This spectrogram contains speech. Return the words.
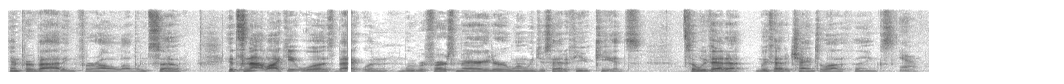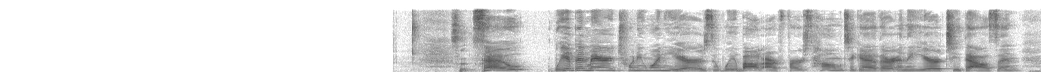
and providing for all of them. So it's not like it was back when we were first married or when we just had a few kids. So we've had a we've had to change a lot of things. Yeah. So, so we have been married 21 years. We bought our first home together in the year 2000, mm-hmm.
